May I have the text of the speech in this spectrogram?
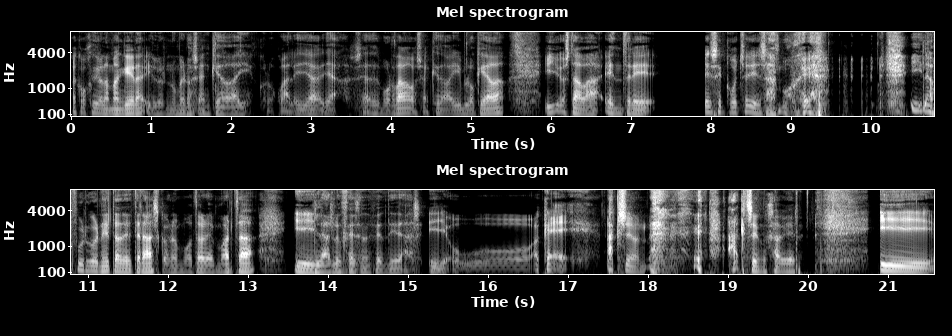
ha cogido la manguera y los números se han quedado ahí. Con lo cual ella ya se ha desbordado, se ha quedado ahí bloqueada. Y yo estaba entre ese coche y esa mujer. Y la furgoneta detrás con el motor en marcha y las luces encendidas. Y yo, ok, action, action Javier. Y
